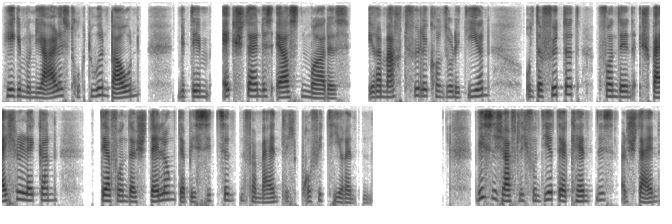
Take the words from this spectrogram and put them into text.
hegemoniale Strukturen bauen, mit dem Eckstein des ersten Mordes ihre Machtfülle konsolidieren, unterfüttert von den Speichelleckern der von der Stellung der Besitzenden vermeintlich Profitierenden. Wissenschaftlich fundierte Erkenntnis als Stein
